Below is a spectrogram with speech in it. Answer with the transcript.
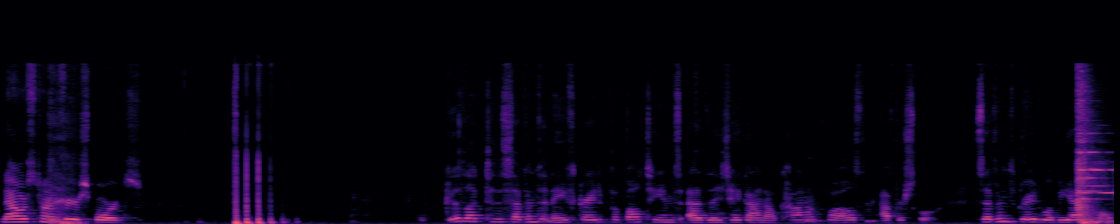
Now it's time for your sports. Good luck to the 7th and 8th grade football teams as they take on Oconto Falls after school. 7th grade will be at home.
